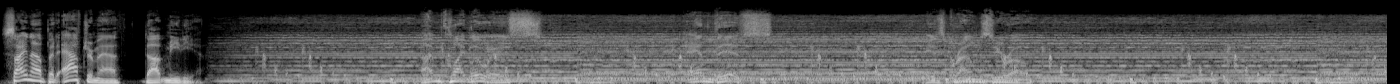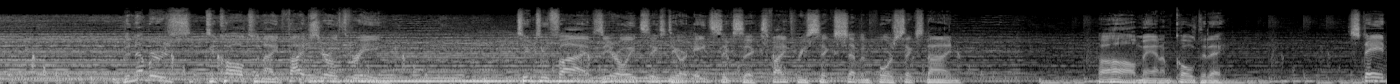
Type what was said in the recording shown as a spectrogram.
sign up at aftermath.media. I'm Clyde Lewis, and this is Ground Zero. The numbers to call tonight 503 225 0860 or 866 536 7469. Oh man, I'm cold today. Stayed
